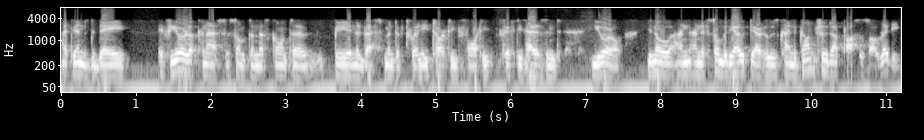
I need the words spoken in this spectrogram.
at the end of the day, if you're looking at something that's going to be an investment of 20, 30, 40, 50,000 euro, you know, and, and if somebody out there who's kind of gone through that process already,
